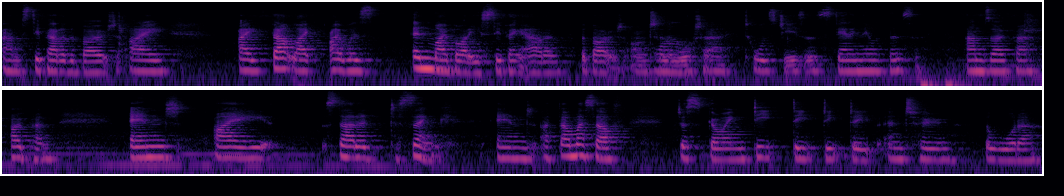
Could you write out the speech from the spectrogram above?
um, step out of the boat. I I felt like I was in my body stepping out of the boat onto wow. the water towards Jesus, standing there with his arms open, open. And I started to sink and I found myself just going deep, deep, deep, deep into the water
